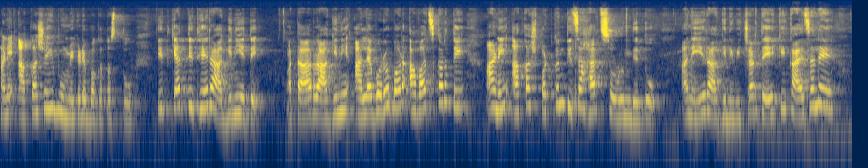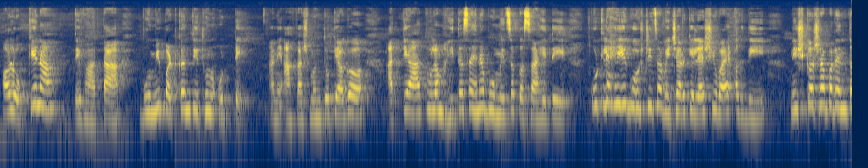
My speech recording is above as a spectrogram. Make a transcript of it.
आणि आकाशही भूमीकडे बघत असतो. तितक्यात तिथे रागिनी येते. आता रागिनी आल्याबरोबर आवाज करते आणि आकाश पटकन तिचा हात सोडून देतो. आणि रागिनी विचारते की काय झाले ऑल ओके ना? तेव्हा आता भूमी पटकन तिथून उठते. आणि आकाश म्हणतो की अगं आत्या तुला माहीतच आहे ना भूमीचं कसं आहे ते? कुठल्याही गोष्टीचा विचार केल्याशिवाय अगदी निष्कर्षापर्यंत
